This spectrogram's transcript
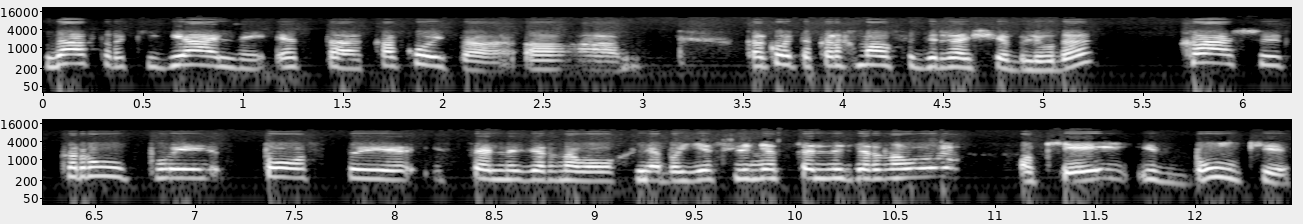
завтрак идеальный – это какой-то э, какой-то крахмал содержащее блюдо, каши, крупы, тосты из цельнозернового хлеба. Если нет цельнозернового, окей, из булки.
